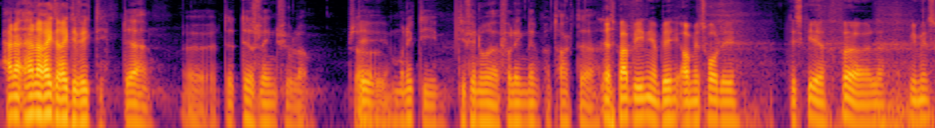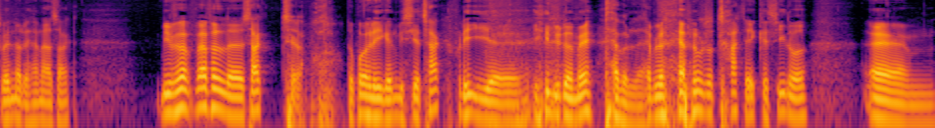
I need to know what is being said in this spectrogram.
Han er, han er rigtig, rigtig vigtig. Det er han. Øh, det, det er der slet ingen tvivl om. Så Det- må ikke de, de finder ud af at forlænge den kontrakt der. Lad os bare blive enige om det, om jeg tror, det, det sker før, eller vi mindst venter det, han har sagt. Vi har i hvert fald uh, sagt til, du prøver lige igen, vi siger tak, fordi I, uh, I lyttede med. Tabel Jeg blev, jeg blev så træt, at jeg ikke kan sige noget. Uh,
